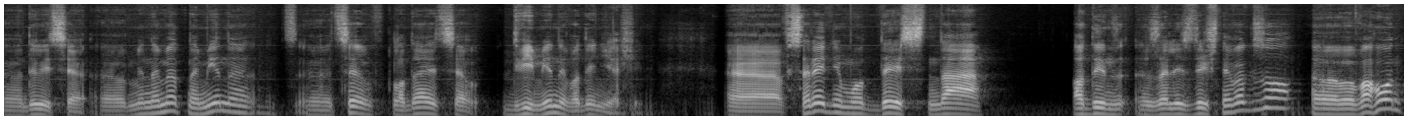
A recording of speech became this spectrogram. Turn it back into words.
Е, Дивіться, е, мінометна міна це вкладається дві міни в один ящик. Е, В середньому десь на один залізничний вокзал, е, вагон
